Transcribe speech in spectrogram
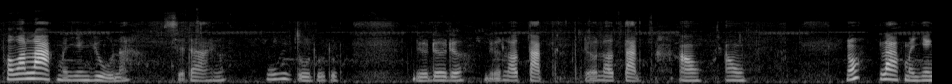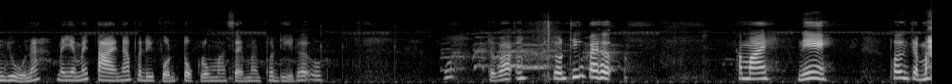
เพราะว่ารากมันยังอยู่นะเสียดายเนาะ อุ้ยดูดูดูเดี๋ยวเดี๋ยวเดี๋ยวเดี๋ยวเราตัด เดี๋ยวเราตัดเอาเอาเนาะรากมันยังอยู่นะมันยังไม่ตายนะ พอดีฝนตกลงมาใส่มันพอดีด้วยโอ้แต่ว่าโยนทิ้งไปเถอะทำไม นี่ เพิ่งจะมา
